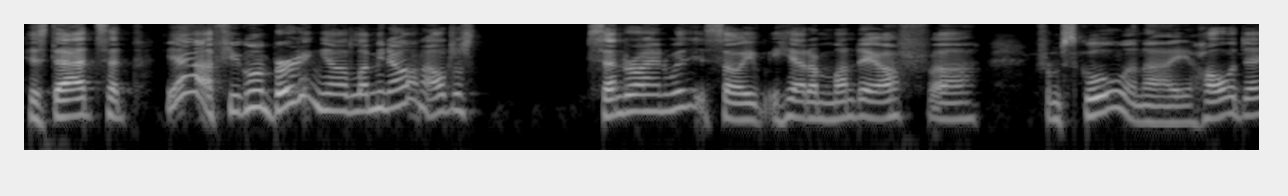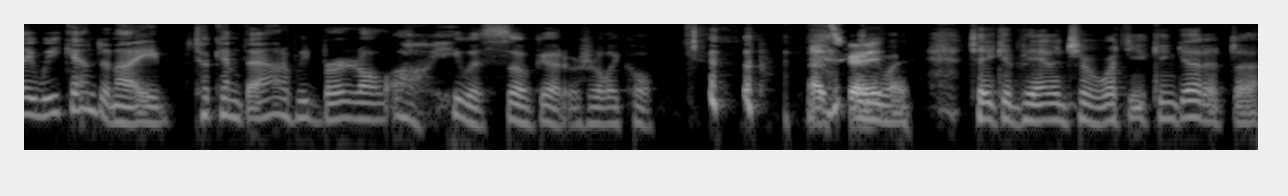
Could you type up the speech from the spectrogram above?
his dad said, "Yeah, if you're going birding, uh, let me know, and I'll just send Ryan with you." So he, he had a Monday off uh, from school and a holiday weekend, and I took him down and we birded all. Oh, he was so good; it was really cool. That's great. anyway, take advantage of what you can get. It uh,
